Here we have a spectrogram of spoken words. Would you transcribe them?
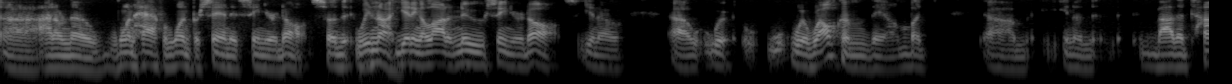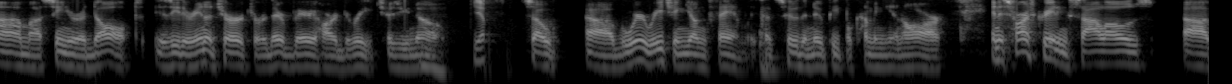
uh, I don't know one half of one percent is senior adults. So that we're not getting a lot of new senior adults. You know, uh, we we welcome them, but um, you know, by the time a senior adult is either in a church or they're very hard to reach, as you know. Yep. So uh, we're reaching young families. That's who the new people coming in are. And as far as creating silos, uh,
